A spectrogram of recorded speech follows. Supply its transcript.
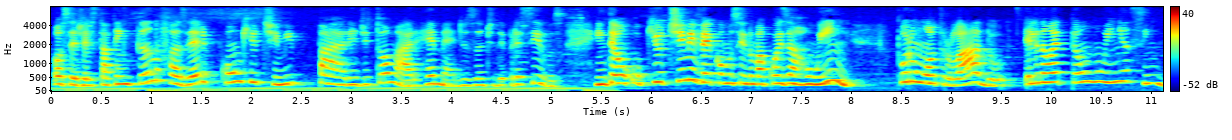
Ou seja, ele está tentando fazer com que o time pare de tomar remédios antidepressivos. Então, o que o time vê como sendo uma coisa ruim, por um outro lado, ele não é tão ruim assim.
